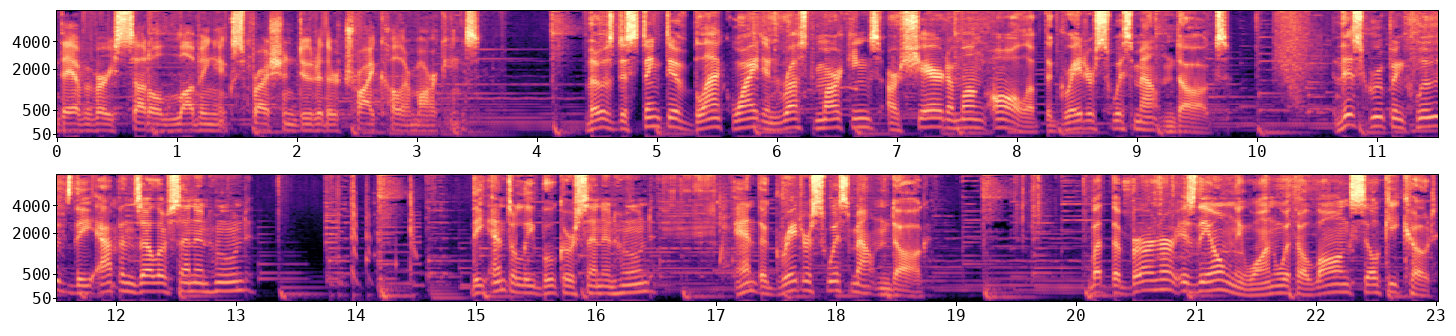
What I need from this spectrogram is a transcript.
They have a very subtle, loving expression due to their tricolor markings. Those distinctive black, white, and rust markings are shared among all of the greater Swiss mountain dogs. This group includes the Appenzeller Sennenhund, the Entlebucher Sennenhund, and the Greater Swiss Mountain Dog. But the Berner is the only one with a long, silky coat.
